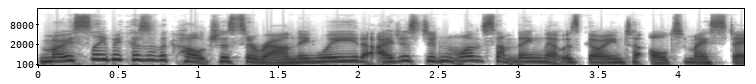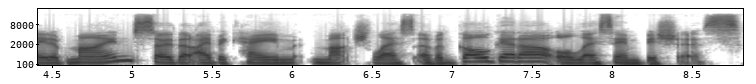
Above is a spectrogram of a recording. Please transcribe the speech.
mostly because of the culture surrounding weed. I just didn't want something that was going to alter my state of mind so that I became much less of a goal getter or less ambitious.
